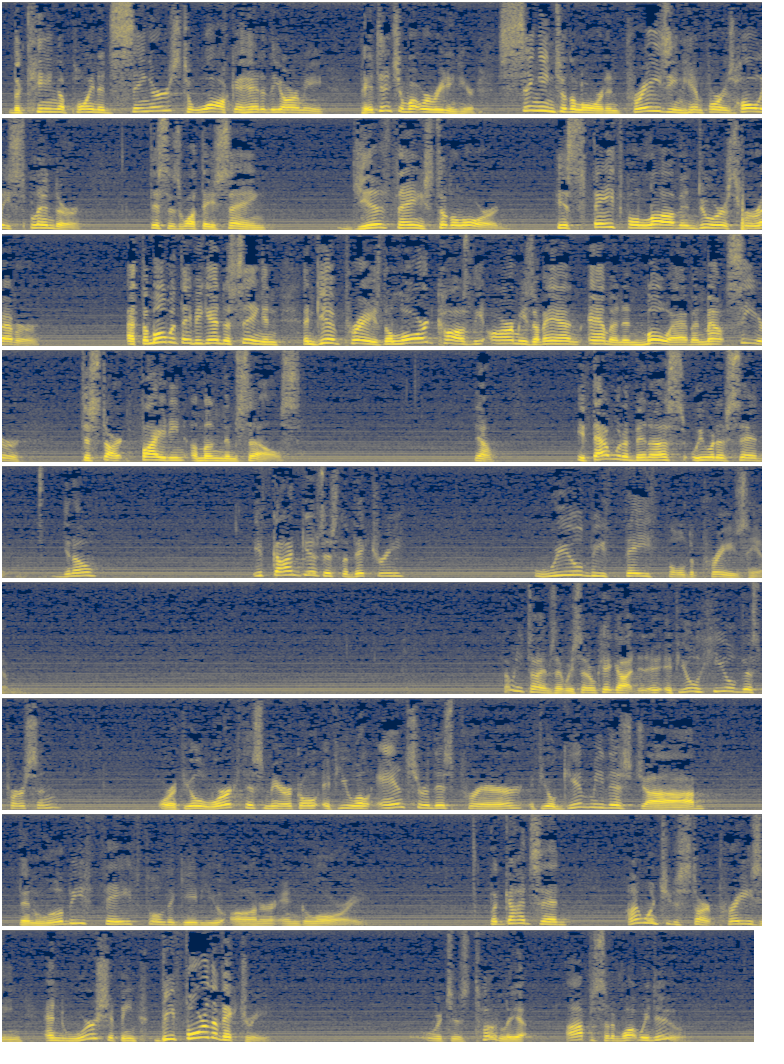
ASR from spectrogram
the king appointed singers to walk ahead of the army. Pay attention to what we're reading here. Singing to the Lord and praising him for his holy splendor. This is what they sang Give thanks to the Lord. His faithful love endures forever. At the moment they began to sing and, and give praise, the Lord caused the armies of Ammon and Moab and Mount Seir to start fighting among themselves. Now, if that would have been us, we would have said, you know, if God gives us the victory, we'll be faithful to praise Him. How many times have we said, okay, God, if you'll heal this person, or if you'll work this miracle, if you will answer this prayer, if you'll give me this job, then we'll be faithful to give you honor and glory. But God said, I want you to start praising and worshiping before the victory, which is totally opposite of what we do.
